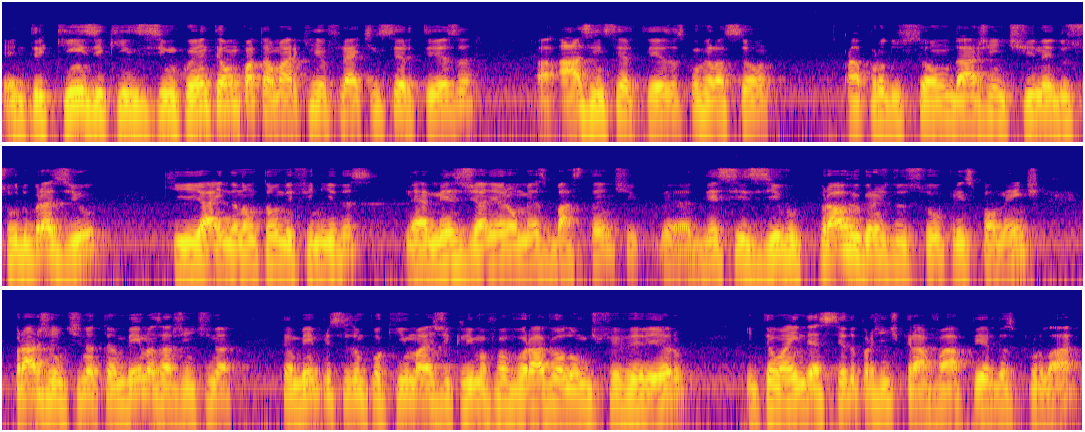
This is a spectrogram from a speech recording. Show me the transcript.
Entre 15 e 15,50 é um patamar que reflete incerteza, as incertezas com relação à produção da Argentina e do sul do Brasil, que ainda não estão definidas. Né? Mês de janeiro é um mês bastante uh, decisivo para o Rio Grande do Sul, principalmente, para a Argentina também, mas a Argentina também precisa um pouquinho mais de clima favorável ao longo de fevereiro. Então ainda é cedo para a gente cravar perdas por lá.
